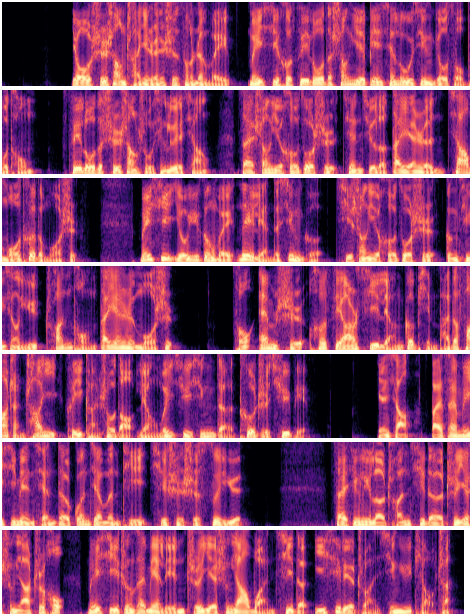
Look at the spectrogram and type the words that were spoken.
有时尚产业人士曾认为，梅西和 C 罗的商业变现路径有所不同。C 罗的时尚属性略强，在商业合作时兼具了代言人加模特的模式；梅西由于更为内敛的性格，其商业合作时更倾向于传统代言人模式。从 M 十和 CR 七两个品牌的发展差异，可以感受到两位巨星的特质区别。眼下摆在梅西面前的关键问题，其实是岁月。在经历了传奇的职业生涯之后，梅西正在面临职业生涯晚期的一系列转型与挑战。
